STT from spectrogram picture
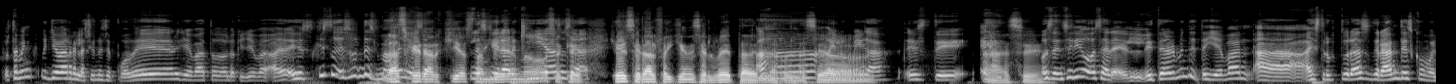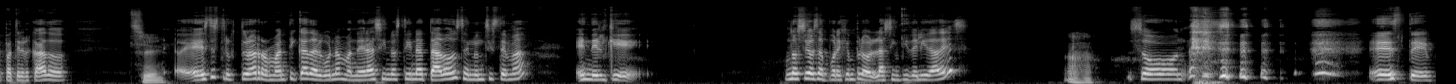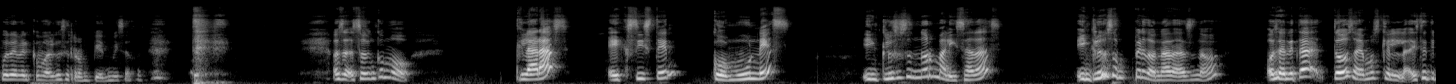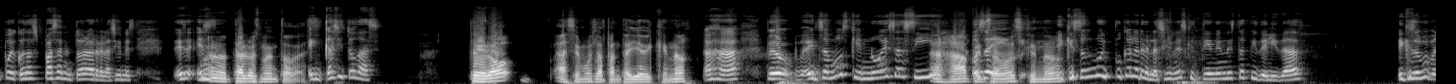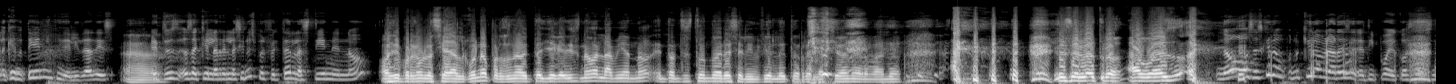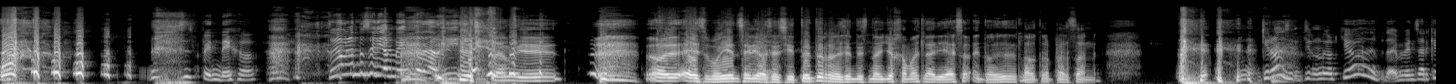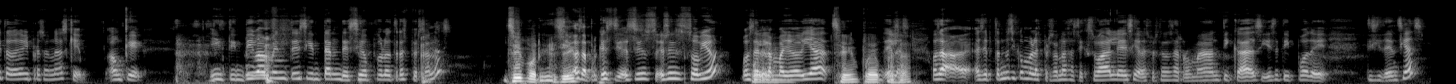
Pues también lleva relaciones de poder, lleva todo lo que lleva. ah, Es que eso es un desmadre. Las o sea, jerarquías las también, ¿no? O jerarquías, sea, o que sea, quién es el alfa y quién es el beta de la relación. el omega. Este. Ah, sí. O sea, en serio, o sea, literalmente te llevan a, a estructuras grandes como el patriarcado. Sí. esta estructura romántica de alguna manera sí nos tiene atados en un sistema en el que, no sé, o sea, por ejemplo, las infidelidades Ajá. son... este, pude ver como algo se rompió en mis ojos. o sea, son como claras, existen, comunes, incluso son normalizadas, incluso son perdonadas, ¿no? O sea, neta, todos sabemos que este tipo de cosas pasan en todas las relaciones. Es- es- Bueno, tal vez no en todas. en casi todas. Pero hacemos la pantalla de que no. Ajá, pero pensamos que no es así. Ajá, O sea, y pensamos que no. Y que son muy pocas las relaciones que tienen esta fidelidad. Y que, son muy- que no tienen infidelidades. Ah. Entonces, o sea, que las relaciones perfectas las tienen, ¿no? O si, por ejemplo, si alguna persona ahorita llega y dice, no, la mía no, entonces tú no eres el infiel de tu relación, hermano. es el otro, aguas. No, o sea, es que no, no quiero hablar de ese tipo de cosas, ¿no? es pendejo. Estoy hablando seriamente, David. Yo también. No, es muy en serio, o sea, si tú en tu relación dices, no, yo jamás le haría eso, entonces es la otra persona. quiero, decir, quiero, no, quiero pensar que todavía hay personas que, aunque instintivamente sientan deseo por otras personas, Sí, porque sí. o sea, porque eso, es- obvio, o sea, Puede. la mayoría Sí, puede las- pasar. o sea, aceptando así como las personas asexuales y a las personas románticas y ese tipo de disidencias,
